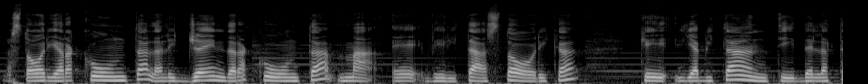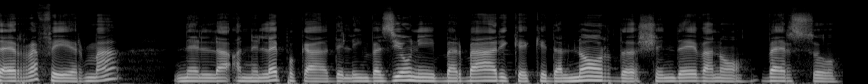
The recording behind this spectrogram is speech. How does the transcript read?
La storia racconta, la leggenda racconta, ma è verità storica che gli abitanti della terraferma nella, nell'epoca delle invasioni barbariche che dal nord scendevano verso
